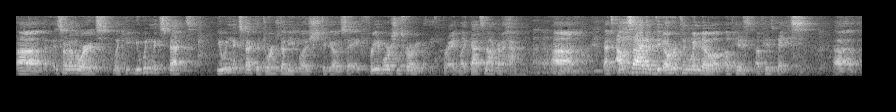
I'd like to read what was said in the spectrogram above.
uh, so in other words, like you, you wouldn't expect you wouldn't expect a George W. Bush to go say free abortions for everybody, right? Like that's not going to happen. Um, that's outside of the Overton window of, of his of his base. Uh,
